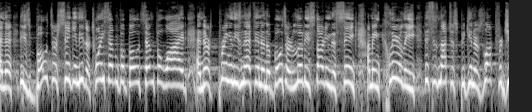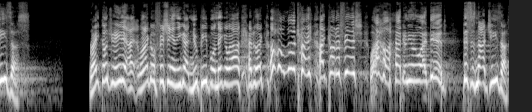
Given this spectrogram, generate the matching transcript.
and the, these boats are sinking. These are 27 foot boats, seven foot wide, and they're bringing these nets in and the boats are literally starting to sink. I mean, clearly, this is not just beginner's luck for Jesus. Right? Don't you hate it? I, when I go fishing and you got new people and they go out and they're like, oh, look, I, I caught a fish. Wow, I don't even know what I did. This is not Jesus.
